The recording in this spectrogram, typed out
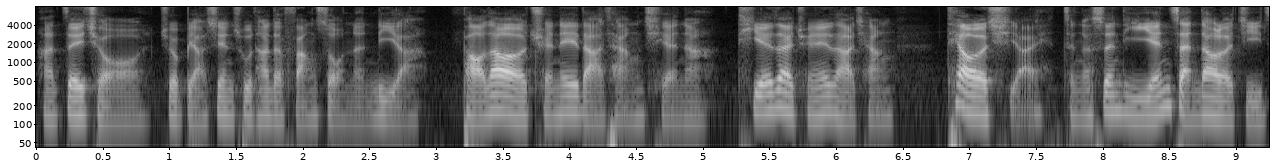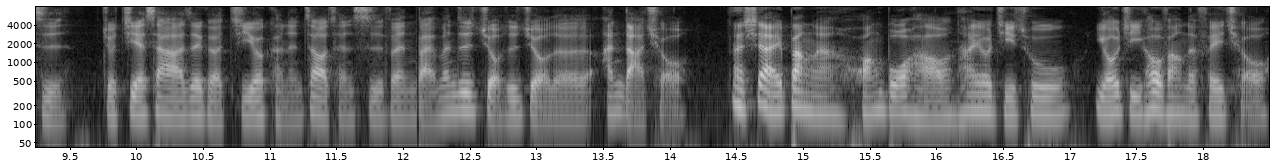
他这一球就表现出他的防守能力啦，跑到了全垒打墙前啊，贴在全垒打墙跳了起来，整个身体延展到了极致，就接杀了这个极有可能造成失分百分之九十九的安打球。那下一棒呢？黄博豪他又击出游击后方的飞球，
